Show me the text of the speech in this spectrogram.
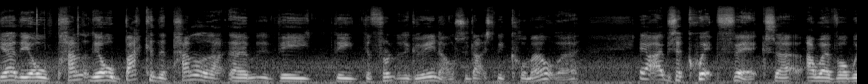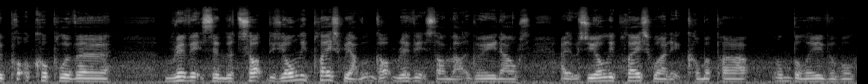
Yeah, the old panel, the old back of the panel, um, the the the front of the greenhouse had actually come out there. Yeah, it was a quick fix. Uh, however, we put a couple of uh, rivets in the top. It's the only place we haven't got rivets on that greenhouse, and it was the only place where it come apart. Unbelievable.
